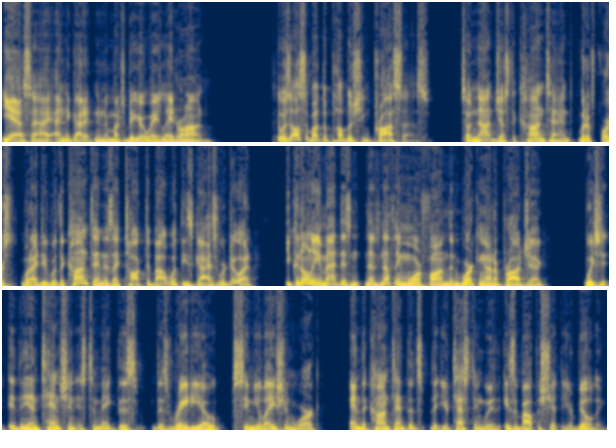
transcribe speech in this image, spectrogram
Yes, I, and I got it in a much bigger way later on. It was also about the publishing process. So not just the content, but of course, what I did with the content is I talked about what these guys were doing. You can only imagine there's, there's nothing more fun than working on a project, which the intention is to make this this radio simulation work, and the content that's that you're testing with is about the shit that you're building.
